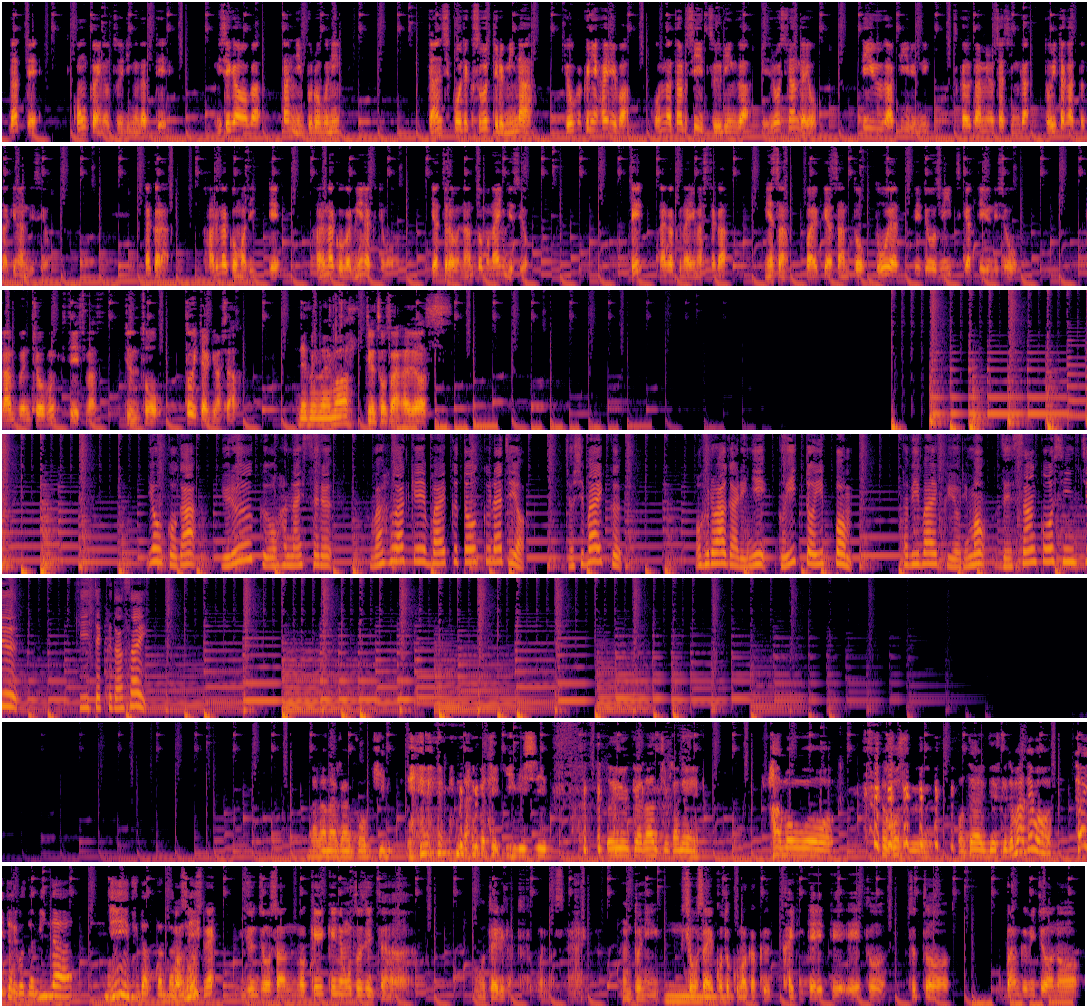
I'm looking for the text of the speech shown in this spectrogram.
だって、今回のツーリングだって、店側が単にブログに、男子校でくすぶってるみんな、驚愕に入れば、こんな楽しいツーリングが目白押しなんだよ。っていうアピールに使うための写真が撮りたかっただけなんですよ。だから、春名湖まで行って、春名湖が見えなくても、奴らは何ともないんですよ。で、長くなりましたが、皆さん、バイク屋さんとどうやって上手に付き合っているんでしょう？乱文長文失礼します。純蔵といただきました。ありがとうございます。純蔵さん、ありがとうございます。陽子がゆるーくお話しするふわふわ系バイクトークラジオ。女子バイクお風呂上がりにぐいっと一本。旅バイクよりも絶賛更新中。聞いてください。なかなかこう、き、なんか手厳しいというか、なんていうかね、波紋を残すお便りですけど、まあでも、書いてあることはみんな事実だったんだろうねまあそうで。すね。純蔵さんの経験に基づいたお便りだったと思いますね。はい。本当に、うん詳細事細かく書いていただいて、えっ、と、ちょっと、番組上の、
